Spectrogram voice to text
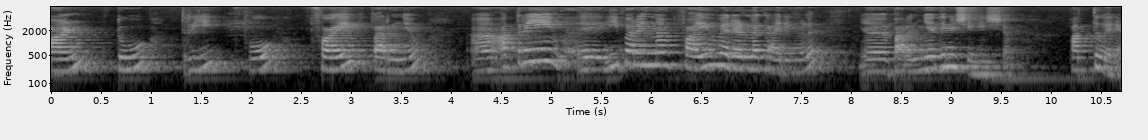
one two three four five പറഞ്ഞു. അത്രയും ഈ പറയുന്ന ഫൈവ് വരെയുള്ള കാര്യങ്ങൾ പറഞ്ഞതിന് ശേഷം പത്ത് വരെ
